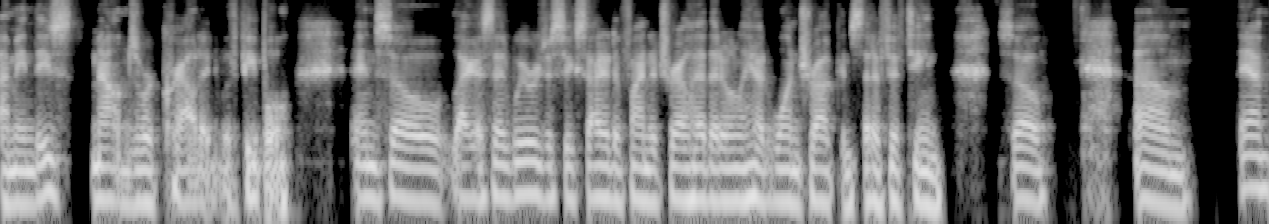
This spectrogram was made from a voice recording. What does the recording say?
I mean, these mountains were crowded with people. And so, like I said, we were just excited to find a trailhead that only had one truck instead of 15. So, um, yeah,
